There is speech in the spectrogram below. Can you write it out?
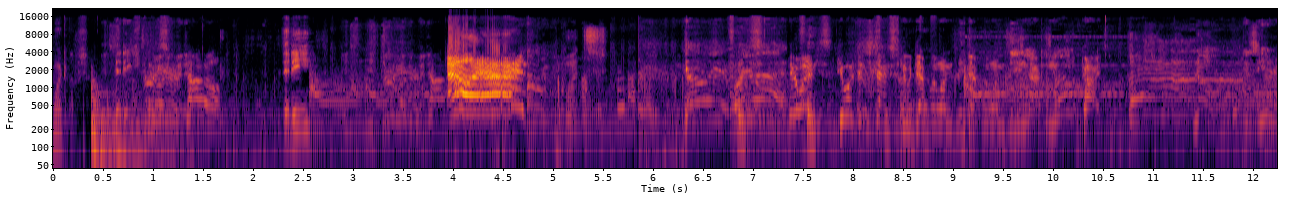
Oh my gosh. Did he? Through the tunnel. Did he? Elliot! What? Elliot, where you at? He went. He went to the. He definitely went. He definitely went to the come out? Guys. No, he's here.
